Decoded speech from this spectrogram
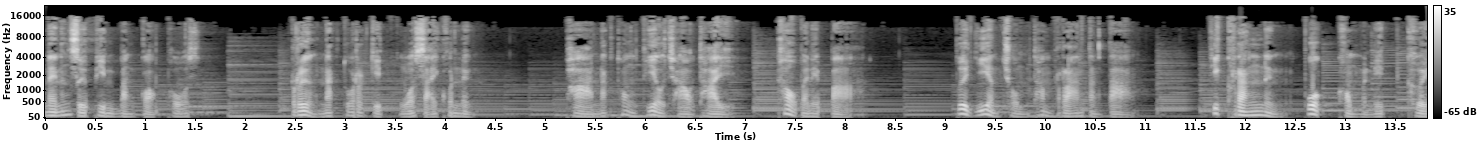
ในหนังสือพิมพ์บางกอกโพสต์ เรื่องนักธุรกิจหัวใสคนหนึ่งพานักท่องเที่ยวชาวไทยเข้าไปในป่า เพื่อเยี่ยมชมถ้ำร้างต่างๆ ที่ครั้งหนึ่งพวกคอมมิวนิสต์เคย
